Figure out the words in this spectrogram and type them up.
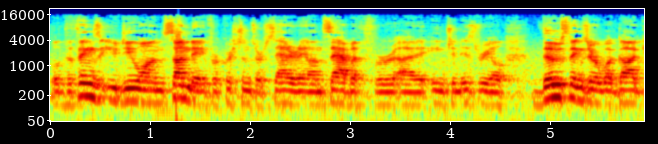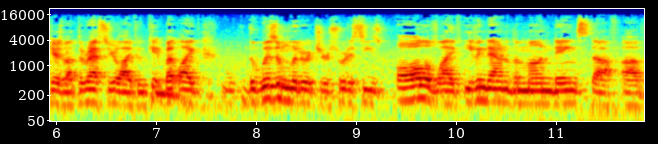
well the things that you do on sunday for christians or saturday on sabbath for uh, ancient israel those things are what god cares about the rest of your life. Who ca- but like the wisdom literature sort of sees all of life even down to the mundane stuff of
